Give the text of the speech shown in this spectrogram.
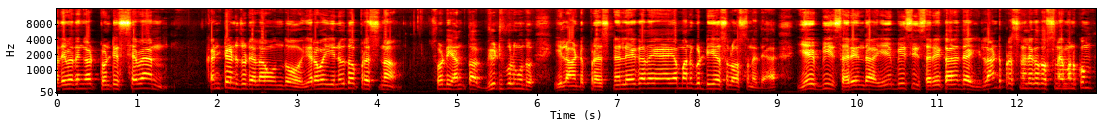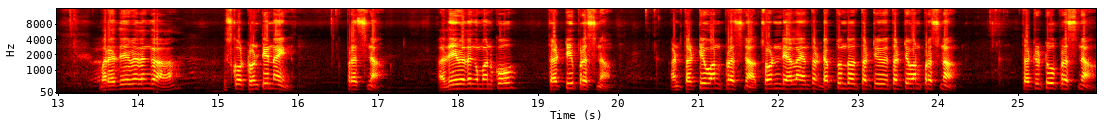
అదేవిధంగా ట్వంటీ సెవెన్ కంటెంట్ చూడు ఎలా ఉందో. ఇరవై ఎనిమిదో ప్రశ్న. చూడండి ఎంత బ్యూటిఫుల్గా ఉందో. ఇలాంటి ప్రశ్నలే కదా మనకు డిఎస్లో వస్తున్నది. ఏబి సరైందా? ఏబిసి సరే కానిదా? ఇలాంటి ప్రశ్నలే కదా వస్తున్నాయి మనకు. మరి అదేవిధంగా ఇసుకో ట్వంటీ నైన్ ప్రశ్న. అదేవిధంగా మనకు థర్టీ ప్రశ్న. అండ్ థర్టీ వన్ ప్రశ్న. చూడండి ఎలా ఎంత డెప్త్ ఉందో. థర్టీ థర్టీ వన్ ప్రశ్న. థర్టీ టూ ప్రశ్న.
